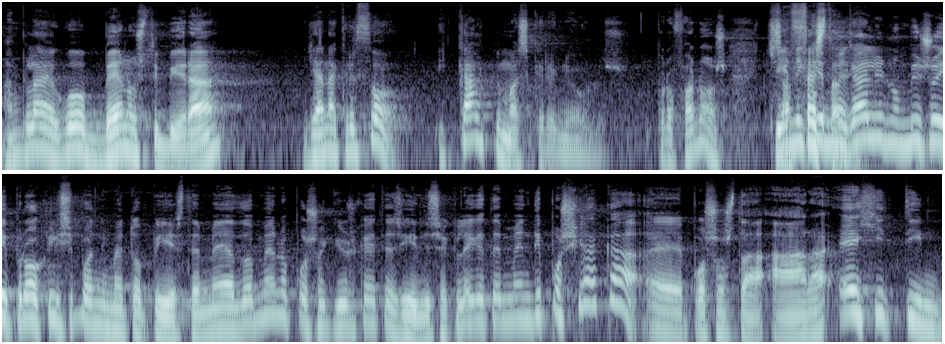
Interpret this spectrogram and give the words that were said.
Απλά εγώ μπαίνω στην πυρά για να κρυθώ. Η κάλπη μας κρίνει όλους. Προφανώς. Και είναι και μεγάλη, νομίζω, η πρόκληση που αντιμετωπίζετε με δεδομένο πως ο κ. Καϊτεζίδη εκλέγεται με εντυπωσιακά ε, ποσοστά. Άρα έχει την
